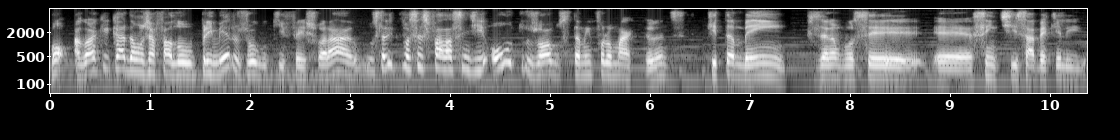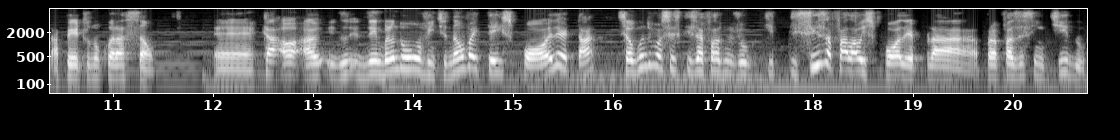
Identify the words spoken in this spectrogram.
Bom, agora que cada um já falou o primeiro jogo que fez chorar, eu gostaria que vocês falassem de outros jogos que também foram marcantes, que também fizeram você é, sentir, sabe, aquele aperto no coração. É, lembrando o ouvinte, não vai ter spoiler, tá? Se algum de vocês quiser falar no jogo que precisa falar o spoiler para fazer sentido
